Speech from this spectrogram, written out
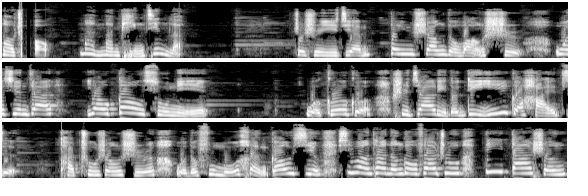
闹钟慢慢平静了。这是一件悲伤的往事。我现在要告诉你，我哥哥是家里的第一个孩子。他出生时，我的父母很高兴，希望他能够发出滴答声，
